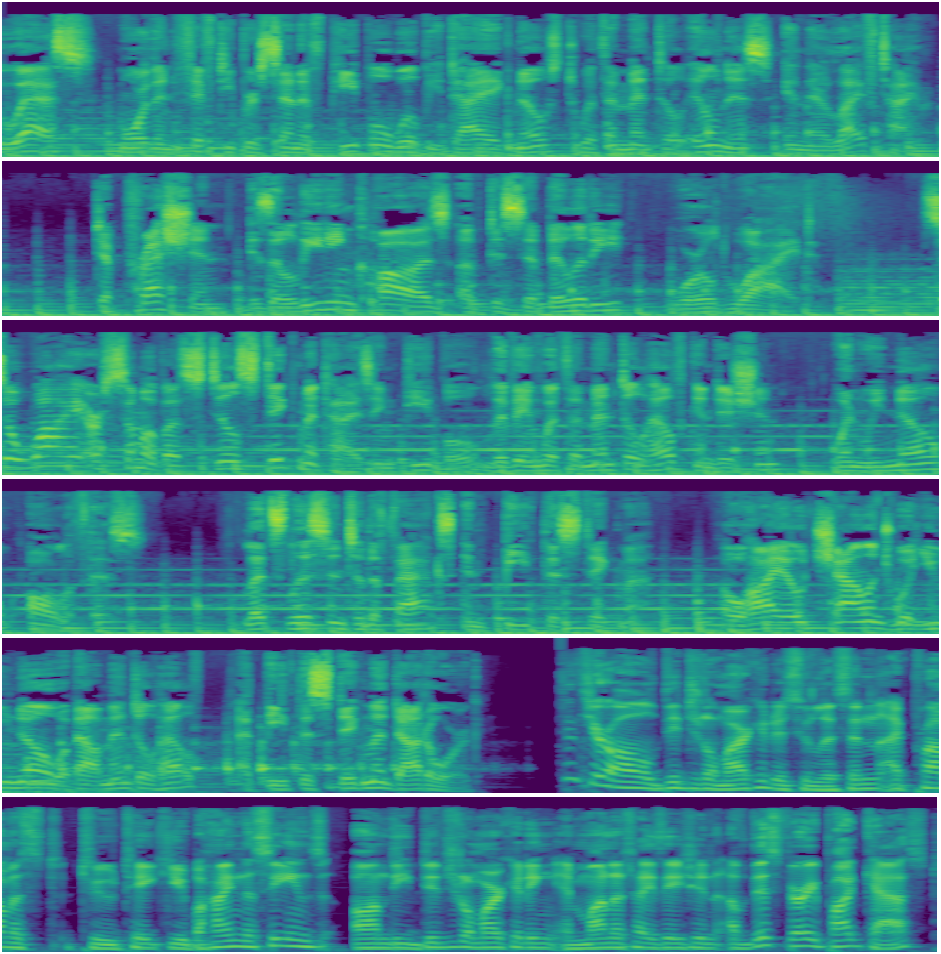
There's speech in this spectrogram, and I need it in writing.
U.S., more than 50% of people will be diagnosed with a mental illness in their lifetime. Depression is a leading cause of disability worldwide. So, why are some of us still stigmatizing people living with a mental health condition when we know all of this? Let's listen to the facts and beat the stigma. Ohio, challenge what you know about mental health at beatthestigma.org. Since you're all digital marketers who listen, I promised to take you behind the scenes on the digital marketing and monetization of this very podcast.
